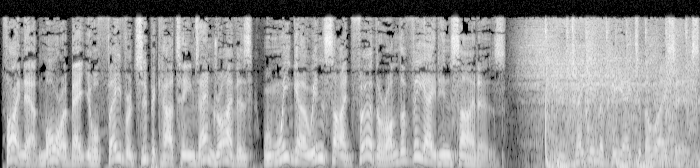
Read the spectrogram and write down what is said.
Find out more about your favourite supercar teams and drivers when we go inside further on the V8 Insiders. You've taken the V8 to the races.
